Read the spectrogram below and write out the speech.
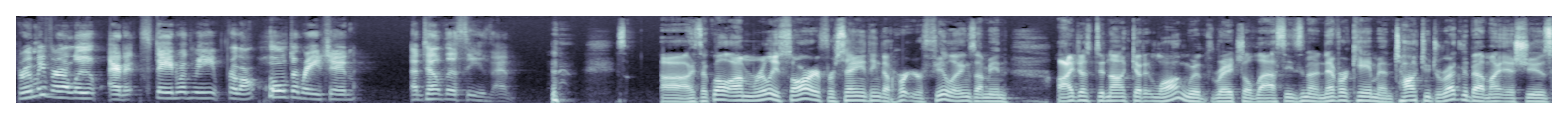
threw me for a loop, and it stayed with me for the whole duration until this season. Uh, he's like, Well, I'm really sorry for saying anything that hurt your feelings. I mean, I just did not get along with Rachel last season. I never came and talked to you directly about my issues,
